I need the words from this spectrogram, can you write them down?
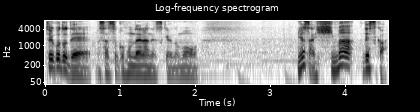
ということで早速本題なんですけれども皆さん暇ですか？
